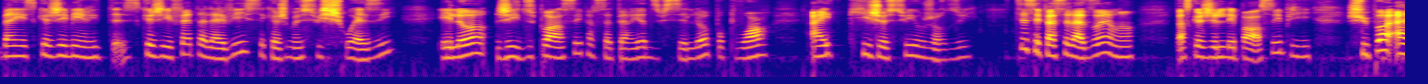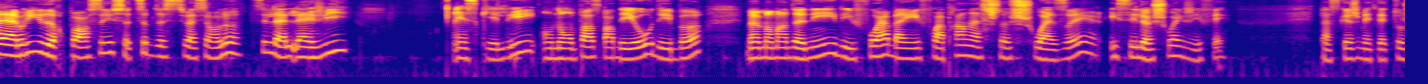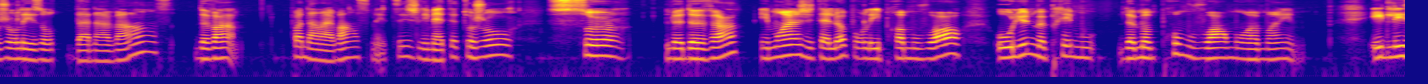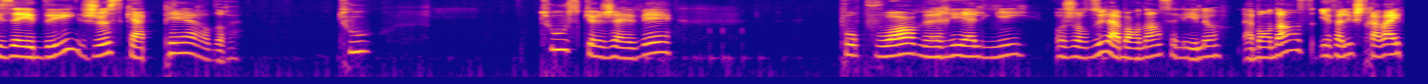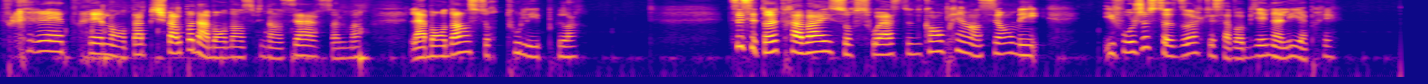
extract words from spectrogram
ben ce que j'ai mérité, ce que j'ai fait à la vie, c'est que je me suis choisi. Et là, j'ai dû passer par cette période difficile-là pour pouvoir être qui je suis aujourd'hui. Tu sais, c'est facile à dire, là, parce que je l'ai passé, puis je suis pas à l'abri de repasser ce type de situation-là. Tu sais, la vie, est-ce qu'elle est. On, passe par des hauts, des bas. Mais à un moment donné, des fois, ben, il faut apprendre à se choisir. Et c'est le choix que j'ai fait. Parce que je mettais toujours les autres d'en avance, devant, pas d'en avance, mais tu sais, je les mettais toujours sur le devant. Et moi, j'étais là pour les promouvoir au lieu de me, de me promouvoir moi-même. et de les aider jusqu'à perdre tout, tout ce que j'avais pour pouvoir me réaligner. Aujourd'hui, l'abondance, elle est là. L'abondance, il a fallu que je travaille très, très longtemps. Puis je parle pas d'abondance financière seulement. L'abondance sur tous les plans. Tu sais, c'est un travail sur soi, c'est une compréhension, mais il faut juste se dire que ça va bien aller après.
